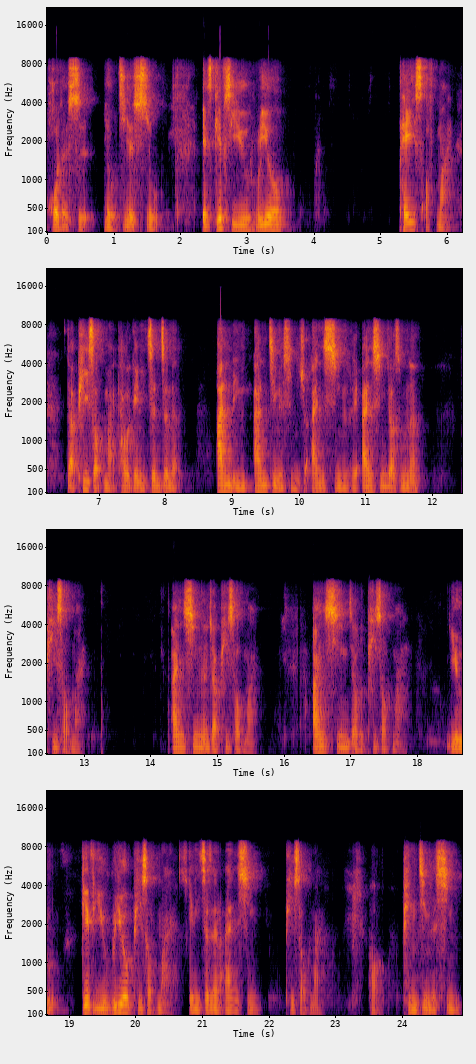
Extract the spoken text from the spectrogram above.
或者是有机的食物，it gives you real peace of mind。的 peace of mind，它会给你真正的安宁、安静的心，你就安心。所以安心叫什么呢 ？peace of mind。安心呢叫 peace of mind。安心叫做 peace of mind。You give you real peace of mind，给你真正的安心，peace of mind。好，平静的心，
